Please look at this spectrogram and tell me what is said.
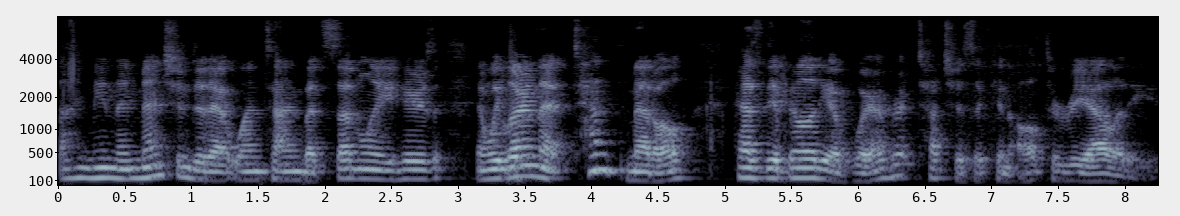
I mean they mentioned it at one time, but suddenly here's and we learn that tenth metal has the ability of wherever it touches, it can alter reality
